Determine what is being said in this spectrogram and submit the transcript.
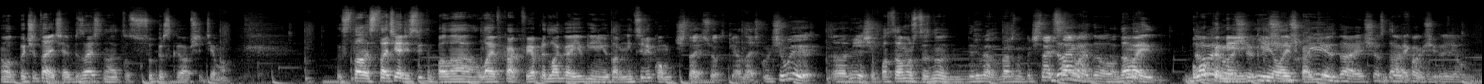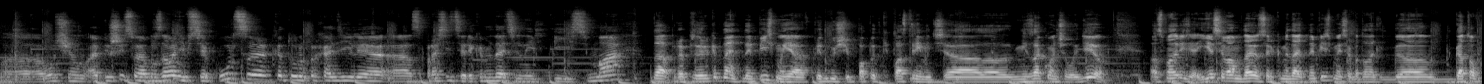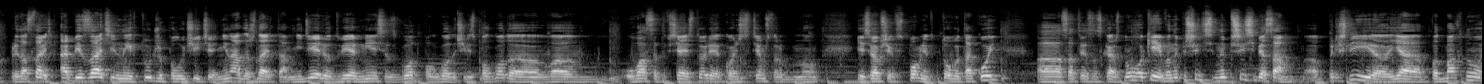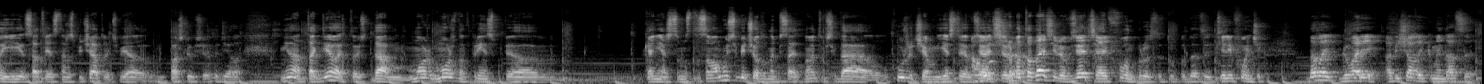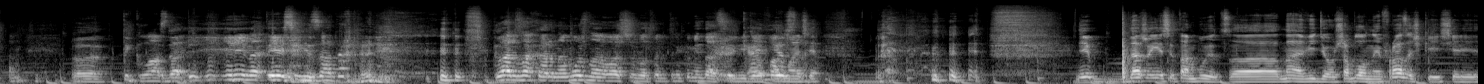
Вот, почитайте обязательно, это суперская вообще тема. Ста- Статья действительно полна лайфхаков. Я предлагаю Евгению там не целиком читать все-таки, а дать ключевые э, вещи, потому что, ну, ребята должны почитать Давай, сами. да, окей. Давай блоками Давай вообще и лайфхаки. Да, и сейчас Давай перейдем. А, В общем, опишите свое образование, все курсы, которые проходили, а, спросите рекомендательные письма. Да, про рекомендательные письма я в предыдущей попытке постримить э, не закончил идею. Смотрите, если вам дается рекомендательные письма, если работодатель э, готов их предоставить, обязательно их тут же получите. Не надо ждать там неделю, две, месяц, год, полгода. Через полгода у вас эта вся история кончится тем, что, ну, если вообще вспомнит, кто вы такой, а, соответственно, скажет, ну, окей, вы напишите, напиши себе сам. А, Пришли, э, я подмахну и, соответственно, распечатаю тебе, пошлю все это дело. Не надо так делать. То есть, да, мож- можно, в принципе, э, конечно, само- самому себе что-то написать, но это всегда хуже, чем если взять лучше- работодателю, взять iPhone просто тупо, да, телефончик. Давай, говори, обещал рекомендации. Э, Ты классный. Да, Ирина, Ты ассенизатор. Клара Захаровна, можно ваши вот рекомендации в видеоформате? И даже если там будет э, на видео шаблонные фразочки из серии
